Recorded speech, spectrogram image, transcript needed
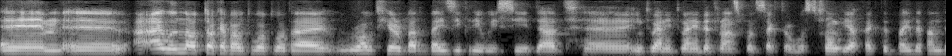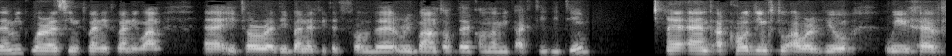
Um, uh, I will not talk about what, what I wrote here, but basically we see that uh, in 2020 the transport sector was strongly affected by the pandemic, whereas in 2021 uh, it already benefited from the rebound of the economic activity. Uh, and according to our view, we have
